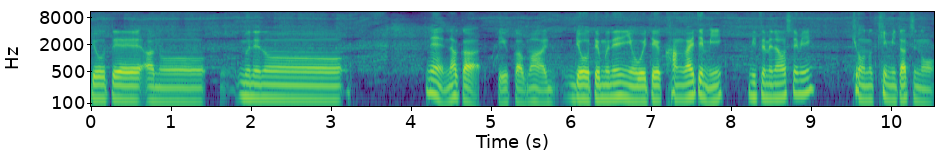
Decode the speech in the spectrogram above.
両手、あのー、胸の、ね、中っていうか、まあ、両手胸に置いて考えてみ？見つめ直してみ？今日の君たちの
